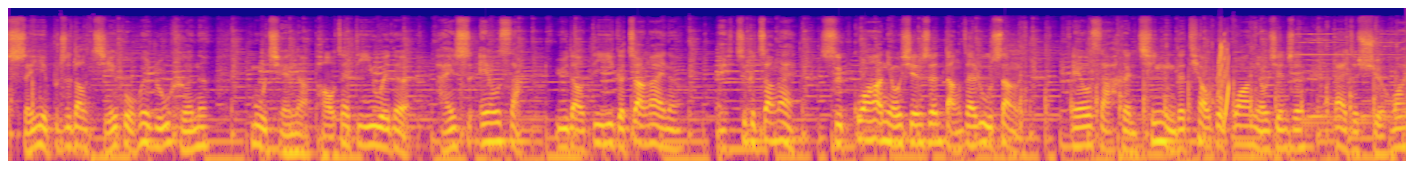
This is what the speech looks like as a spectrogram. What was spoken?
谁也不知道结果会如何呢？目前呢、跑在第一位的还是 Elsa，遇到第一个障碍呢，这个障碍是瓜牛先生挡在路上了。Elsa 很轻盈地跳过瓜牛先生，带着雪花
